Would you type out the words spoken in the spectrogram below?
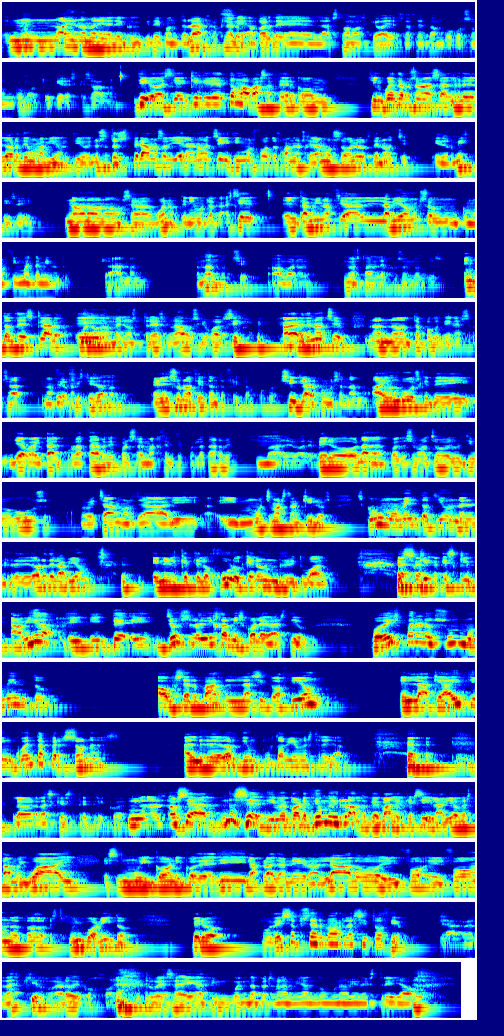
no hay una manera de, de controlarlo, claro. sí, aparte que las tomas que vayas a hacer tampoco son como tú quieres que salgan. Tío, es que ¿qué, qué toma vas a hacer con 50 personas alrededor de un avión, tío? Nosotros esperamos allí en la noche, hicimos fotos cuando nos quedamos solos de noche. ¿Y dormisteis ahí? No, no, no, o sea, bueno, teníamos la... Es que el camino hacia el avión son como 50 minutos, o sea, andando. ¿Andando? Sí. Ah, bueno, no es tan lejos entonces. Entonces, claro... Bueno, eh, a menos 3 grados igual, sí. a ver, de noche, no, no, tampoco tienes, o sea, no hace Pero fuisteis andando. En el sur no hacía tanto frío tampoco. Sí, claro, fuimos andando. Hay Ah. un bus que te lleva y tal por la tarde, por eso hay más gente por la tarde. Vale, vale. vale. Pero nada, cuando se marchó el último bus, aprovechamos ya y mucho más tranquilos. Es hubo un momento, tío, en el alrededor del avión en el que te lo juro que era un ritual. Es que, es que había. Y, y te- y yo se lo dije a mis colegas, tío. ¿Podéis pararos un momento a observar la situación en la que hay 50 personas alrededor de un puto avión estrellado. La verdad es que es tétrico, ¿eh? No, o sea, no sé, me pareció muy raro. Que vale, que sí, el avión está muy guay, es muy icónico de allí, la playa negra al lado, el, fo- el fondo, todo, es muy bonito. Pero, ¿podéis observar la situación? Ya, la verdad es que es raro de cojones. Que tú ves ahí a 50 personas mirando un avión estrellado.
